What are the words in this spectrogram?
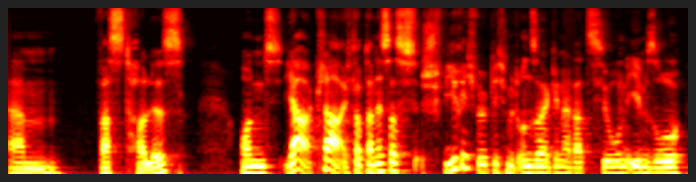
ähm, was Tolles. Und ja, klar, ich glaube, dann ist das schwierig, wirklich mit unserer Generation eben so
